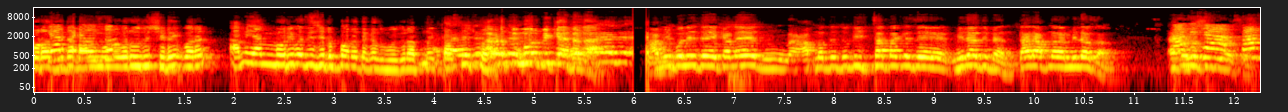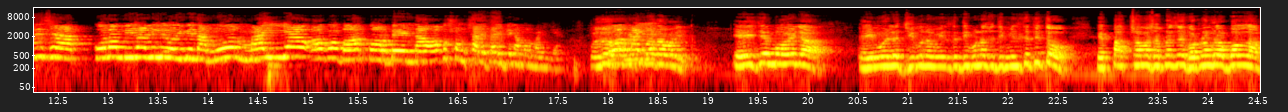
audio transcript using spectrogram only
ওরা যেটা ভালো মনে করে হুজুর সেটাই করেন। আমি আমি মরিবাদি সেটা পরে দেখা যাব হুজুর আপনার করেন। আরে তুই মরবি কে বেটা? আমি বলি যে এখানে আপনাদের যদি ইচ্ছা থাকে যে মিলা দিবেন তাহলে আপনারা মিলা যান। কোন মিলামিলি হইবে না। মোর মাইয়া করবে না অগ সংসারে যাইবে না আমার মাইয়া। এই যে মহিলা এই মহিলা জীবনে মিলতে দিব না যদি মিলতে দিত এই পাঁচ ছ মাস আপনার যে ঘটনাগুলো বললাম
